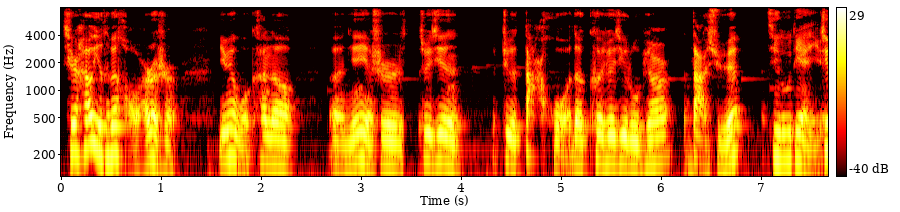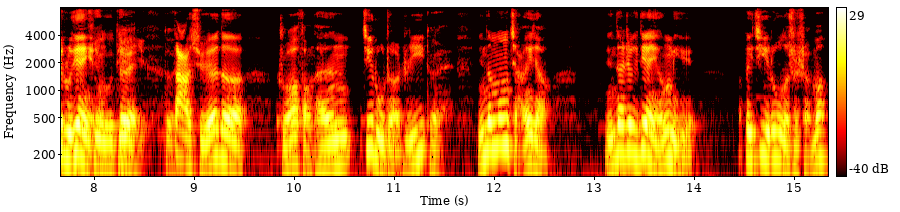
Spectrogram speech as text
其实还有一个特别好玩的事儿，因为我看到呃您也是最近这个大火的科学纪录片儿《大学》记录电影，纪录电影记录电影，对大学的主要访谈记录者之一。对。您能不能讲一讲，您在这个电影里被记录的是什么？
